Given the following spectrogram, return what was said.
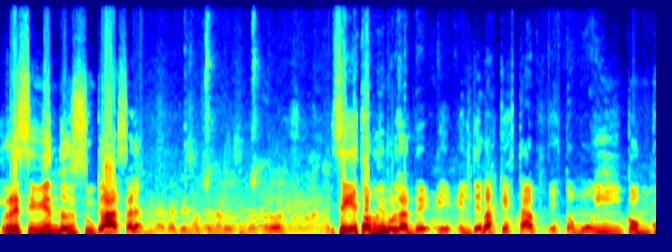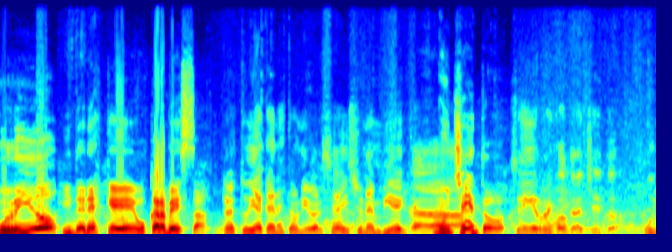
recibiendo en su casa. ¿no? Mira, acá tenemos una mesita, perdón. Sí, esto es muy importante. Eh, El tema es que está esto muy concurrido y tenés que buscar mesa. Yo estudié acá en esta universidad, hice un MBA. Muy cheto. Sí, recontra cheto. Uy,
